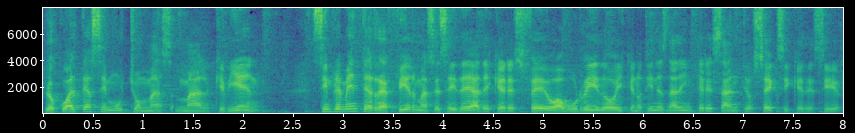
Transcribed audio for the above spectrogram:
lo cual te hace mucho más mal que bien. Simplemente reafirmas esa idea de que eres feo, aburrido y que no tienes nada interesante o sexy que decir,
